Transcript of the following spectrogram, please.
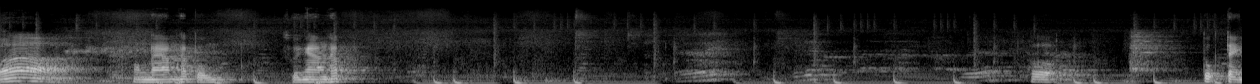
ว้าวห้องน้ำครับผม สวยงามครับ ก็ตกแต่ง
